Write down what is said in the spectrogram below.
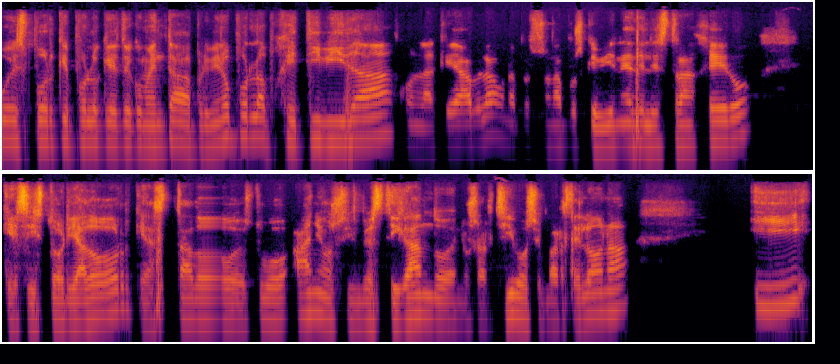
Pues porque por lo que te comentaba, primero por la objetividad con la que habla una persona pues que viene del extranjero, que es historiador, que ha estado, estuvo años investigando en los archivos en Barcelona y,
